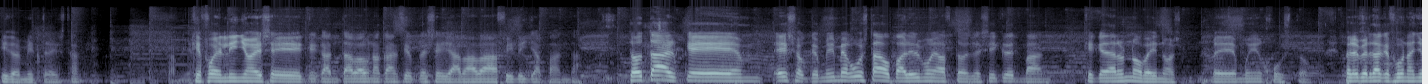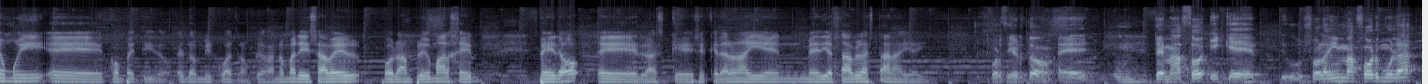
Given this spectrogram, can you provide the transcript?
Y 2003 también. También. Que fue el niño ese que cantaba una canción que se llamaba Fililla Panda. Total, que mm, eso, que a mí me gusta Opalios muy aptos de Secret Band. Que quedaron novenos, eh, muy injusto. Pero es verdad que fue un año muy eh, competido, el 2004, aunque ganó María Isabel por amplio margen. Pero eh, las que se quedaron ahí en media tabla están ahí, ahí. Por cierto, eh, un temazo y que usó la misma fórmula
